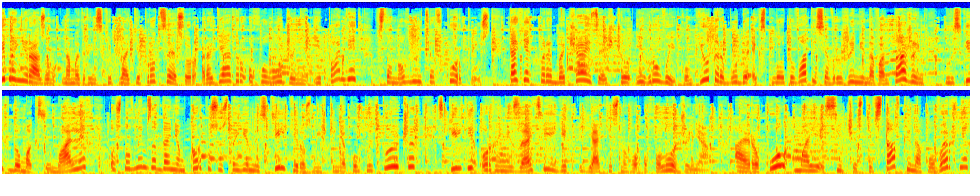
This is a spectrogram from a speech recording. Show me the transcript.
Зібрані разом на материнській платі процесор, радіатор охолодження і пам'ять встановлюються в корпус, так як передбачається, що ігровий комп'ютер буде експлуатуватися в режимі навантажень, близьких до максимальних. Основним завданням корпусу стає не стільки розміщення комплектуючих, скільки організація їх якісного охолодження. Аерокул має сітчасті вставки на поверхнях,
